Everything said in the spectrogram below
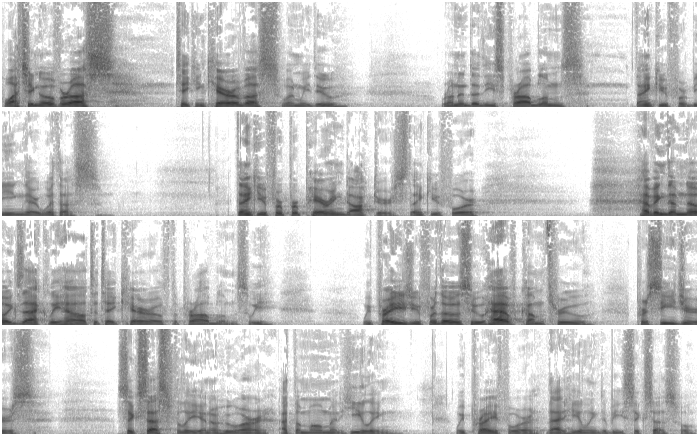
watching over us, taking care of us when we do run into these problems. Thank you for being there with us. Thank you for preparing doctors. Thank you for having them know exactly how to take care of the problems. We, we praise you for those who have come through procedures successfully and who are at the moment healing. We pray for that healing to be successful.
